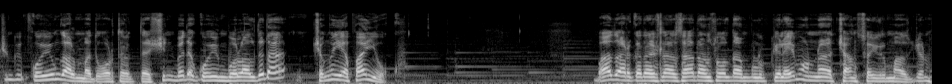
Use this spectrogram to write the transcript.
Çünkü koyun kalmadı ortalıkta. Şimdi böyle koyun bolaldı da çanı yapan yok. Bazı arkadaşlar sağdan soldan bulup geleyim onlar çan sayılmaz canım.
